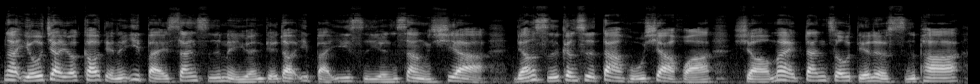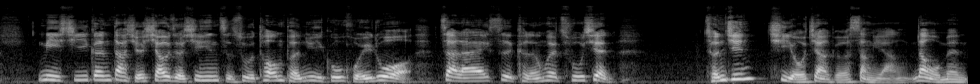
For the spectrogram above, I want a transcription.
那油价由高点的一百三十美元跌到一百一十元上下，粮食更是大幅下滑，小麦单周跌了十趴。密西根大学消费者信心指数通膨预估回落，再来是可能会出现曾经汽油价格上扬，让我们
